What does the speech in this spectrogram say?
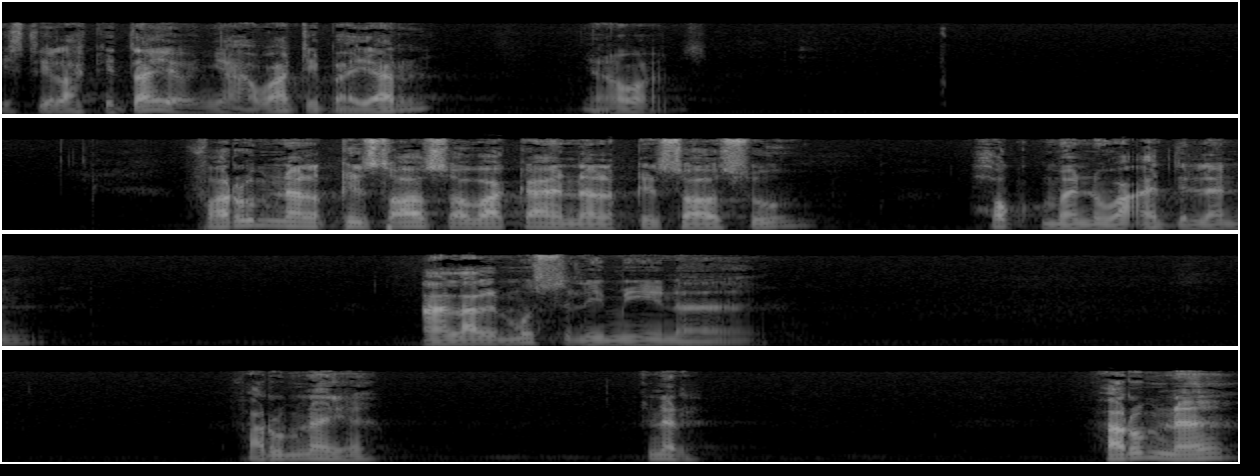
Istilah kita ya nyawa dibayar nyawa. Farumnal qisas wa kana al-qisasu hukman wa adlan alal muslimina. Harumna ya. Benar. Harumna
